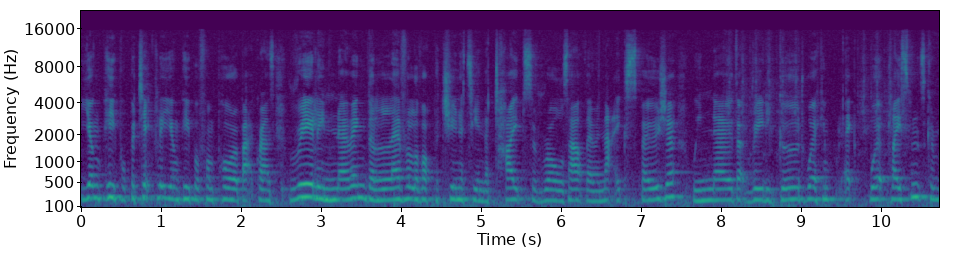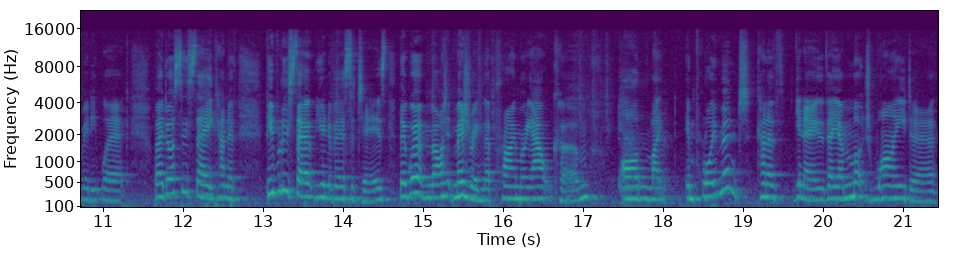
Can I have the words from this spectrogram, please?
young people, particularly young people from poorer backgrounds, really knowing the level of opportunity and the types of roles out there and that exposure. We know that really good working eh, work placements can really work. But I'd also say kind of people who set up universities, they weren't measuring their primary outcome on like employment kind of you know they are much wider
